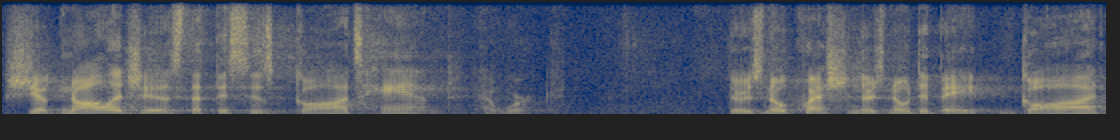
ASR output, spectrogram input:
She acknowledges that this is God's hand at work. There is no question, there's no debate. God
